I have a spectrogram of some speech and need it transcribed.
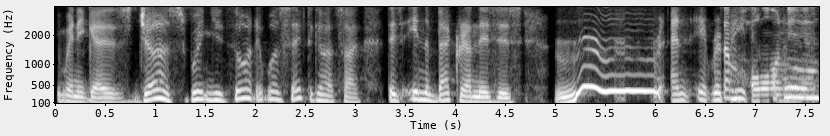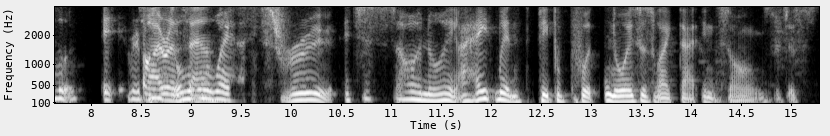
when he goes, just when you thought it was safe to go outside. There's in the background, there's this, and it repeats horn, all, it repeats Siren all the way through. It's just so annoying. I hate when people put noises like that in songs. It just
